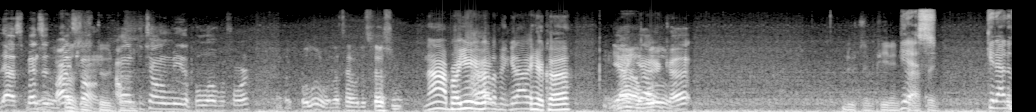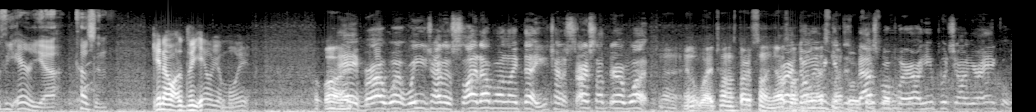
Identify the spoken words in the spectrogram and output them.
That Spencer Yeah, Ice what's this song. dude How long you telling me to pull over for? Pull over. Let's have a discussion. Nah, bro, you're Alright. irrelevant. Get out of here, cuz. Yeah, Nah, yeah, here, whoa. cut. Dude's impeding Yes. traffic. Get out of the area, cousin. Get out of the area, boy. Bye. Hey, bro, what, what are you trying to slide up on like that? You trying to start something or what? Nah, ain't nobody trying to start something. Y'all Bro, don't about even get this basketball player out. He'll put you on your ankles.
